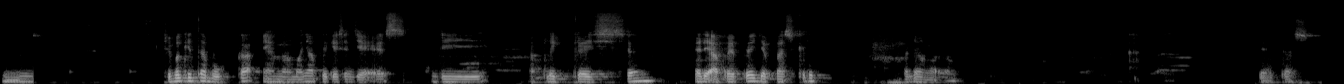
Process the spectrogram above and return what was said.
Hmm. Coba kita buka yang namanya application JS di application eh, di app JavaScript ada nggak? Di atas.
